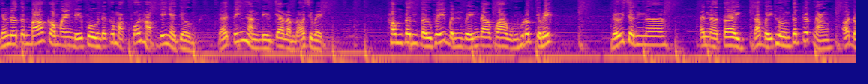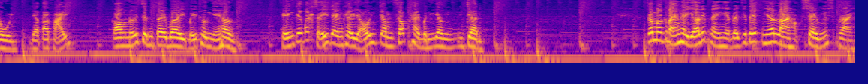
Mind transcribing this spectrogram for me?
Nhận được tin báo, công an địa phương đã có mặt phối hợp với nhà trường để tiến hành điều tra làm rõ sự việc. Thông tin từ phía bệnh viện đa khoa quận Thủ Đức cho biết, nữ sinh à, NT đã bị thương tích rất nặng ở đùi và tay phải, còn nữ sinh TB bị thương nhẹ hơn. Hiện các bác sĩ đang theo dõi chăm sóc hai bệnh nhân trên. Cảm ơn các bạn theo dõi clip này. Hẹn gặp lại kế tiếp nhớ like hoặc share nhé subscribe.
